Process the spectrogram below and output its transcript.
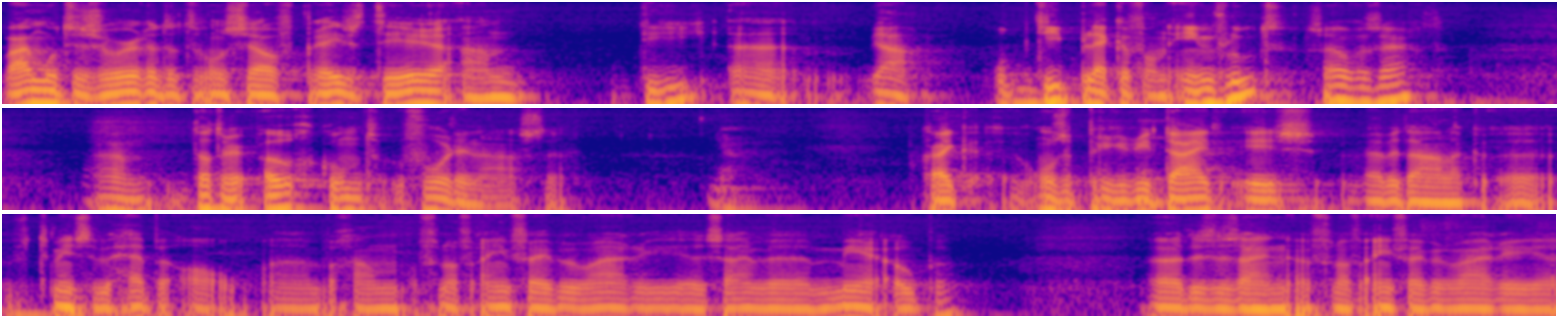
Wij moeten zorgen dat we onszelf presenteren aan die, ja, op die plekken van invloed, zo gezegd. Ehm, dat er oog komt voor de naaste. Ja. Kijk, onze prioriteit is, we hebben dadelijk, eh, tenminste we hebben al, eh, we gaan vanaf 1 februari eh, zijn we meer open. Eh, dus we zijn vanaf 1 februari eh,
